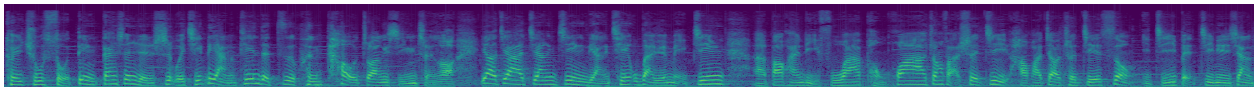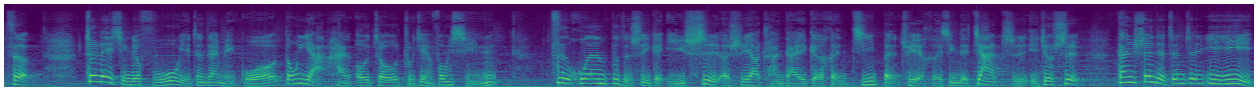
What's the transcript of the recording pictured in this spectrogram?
推出锁定单身人士为期两天的自婚套装行程哦，要价将近两千五百元美金啊，包含礼服啊、捧花、妆发设计、豪华轿车接送以及一本纪念相册。这类型的服务也正在美国、东亚和欧洲逐渐风行。自婚不只是一个仪式，而是要传达一个很基本却也核心的价值，也就是单身的真正意义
